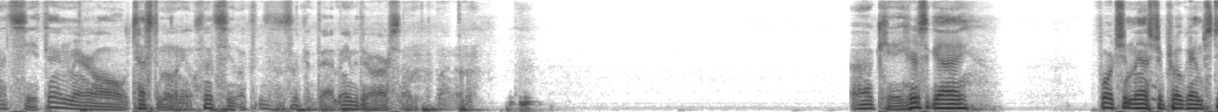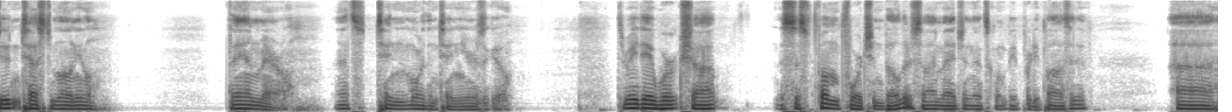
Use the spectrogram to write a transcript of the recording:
Let's see, Than Merrill testimonials. Let's see. Look, let's look at that. Maybe there are some. Okay, here's a guy. Fortune Master Program student testimonial. Than Merrill. That's ten more than ten years ago. Three day workshop, this is from Fortune Builder, so I imagine that's going to be pretty positive. Uh,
